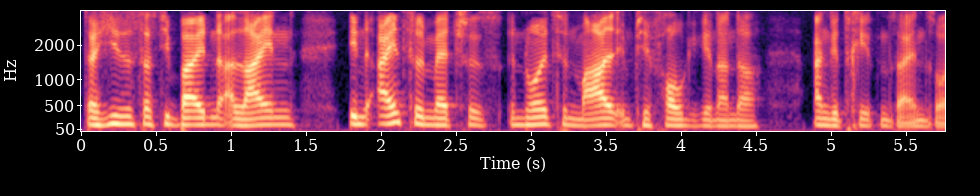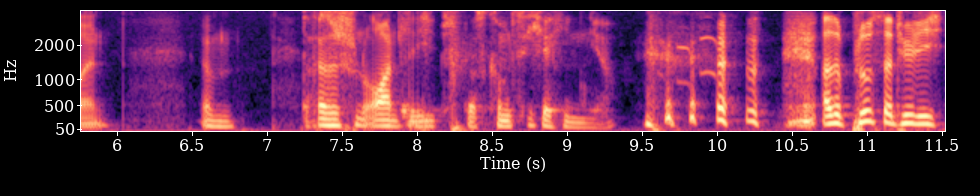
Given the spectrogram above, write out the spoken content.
da hieß es, dass die beiden allein in Einzelmatches 19 Mal im TV gegeneinander angetreten sein sollen. Ähm, das, ist schon ordentlich. Das kommt sicher hin, ja. Also plus natürlich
